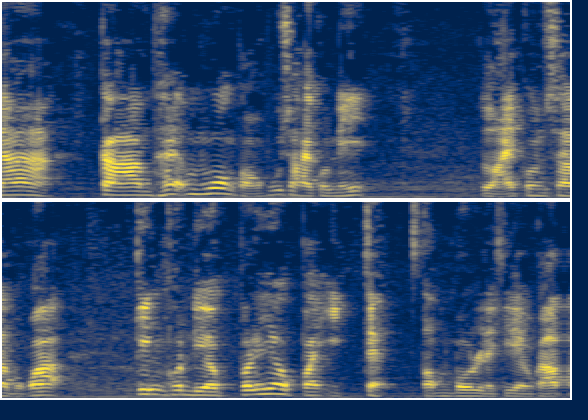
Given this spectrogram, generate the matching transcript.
หน้าการแทะมะม่วงของผู้ชายคนนี้ หลายคนแซวบอกว่า กินคนเดียวเปรี้ยวไปอีกเจ็ดตำบลเลยทีเดียวครับ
